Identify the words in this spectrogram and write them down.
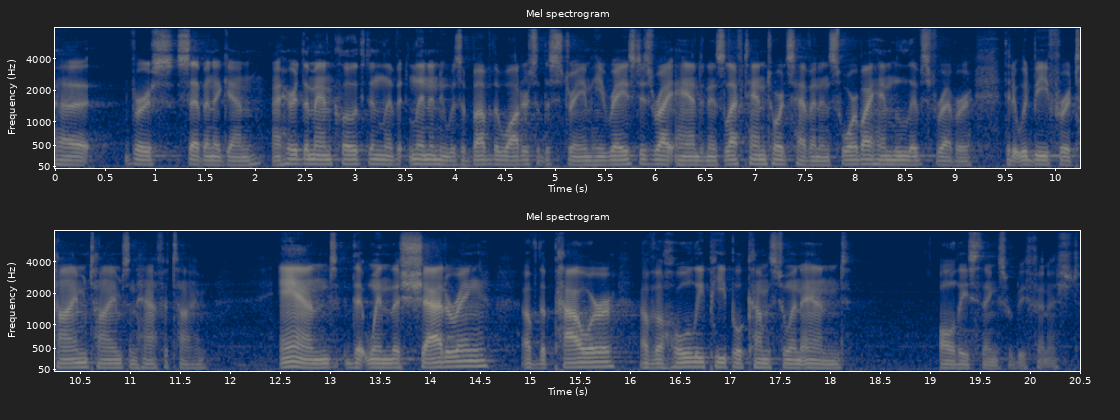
Uh, verse 7 again. I heard the man clothed in linen who was above the waters of the stream. He raised his right hand and his left hand towards heaven and swore by him who lives forever that it would be for a time, times, and half a time. And that when the shattering of the power of the holy people comes to an end, all these things would be finished.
